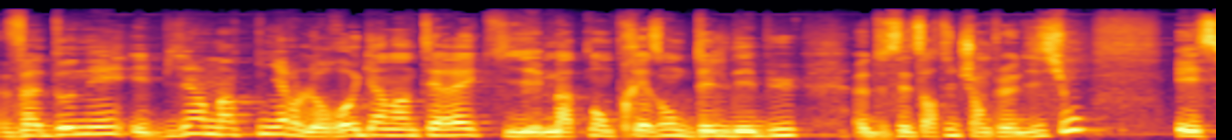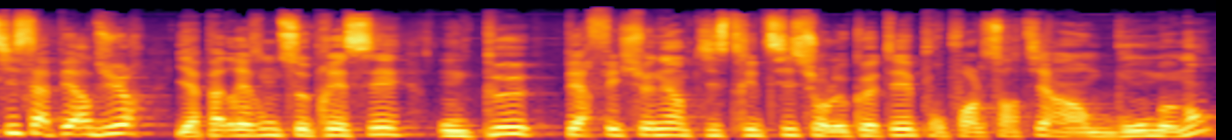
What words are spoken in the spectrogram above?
va donner et bien maintenir le regain d'intérêt qui est maintenant présent dès le début euh, de cette sortie de champion édition et si ça perdure, il n'y a pas de raison de se presser. On peut perfectionner un petit Street 6 sur le côté pour pouvoir le sortir à un bon moment.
